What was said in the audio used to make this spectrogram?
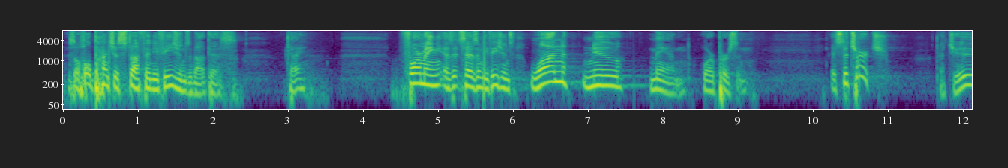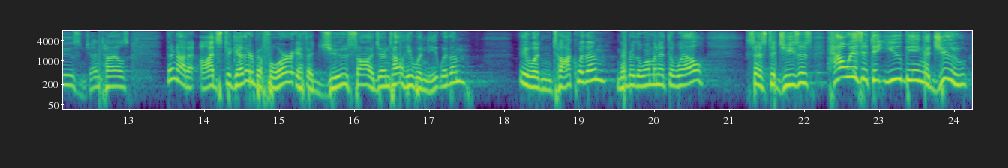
There's a whole bunch of stuff in Ephesians about this. Okay? Forming, as it says in Ephesians, one new man or person. It's the church. Got Jews and Gentiles. They're not at odds together before. If a Jew saw a Gentile, he wouldn't eat with them. He wouldn't talk with them. Remember the woman at the well says to Jesus, How is it that you, being a Jew,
